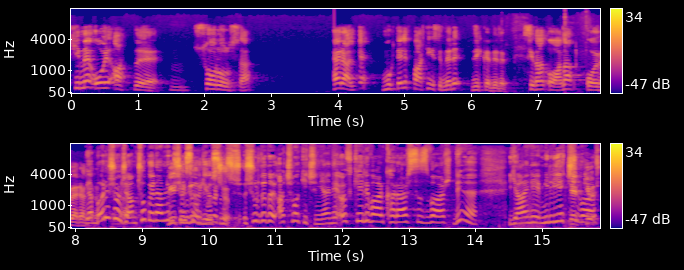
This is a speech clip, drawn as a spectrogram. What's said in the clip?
kime oy attığı sorulsa herhalde muhtelif parti isimleri zikredilir. Sinan Oğan'a oy verenler. Ya Barış arasında. Hocam çok önemli bir, Bir şey söylüyorsunuz. şu. Şurada da açmak için yani öfkeli var, kararsız var değil mi? Yani milliyetçi Tepki- var.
